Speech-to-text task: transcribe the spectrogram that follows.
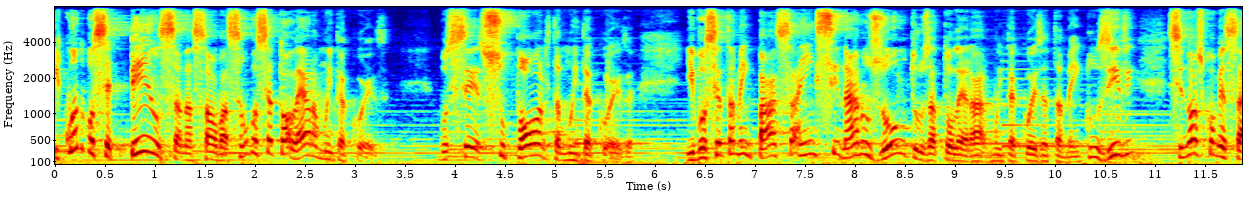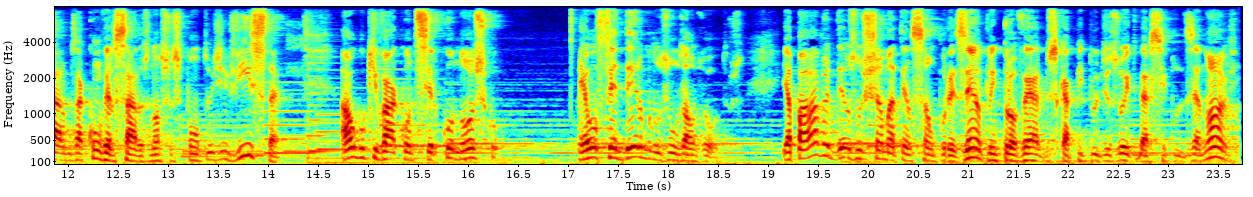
E quando você pensa na salvação, você tolera muita coisa, você suporta muita coisa. E você também passa a ensinar os outros a tolerar muita coisa também. Inclusive, se nós começarmos a conversar os nossos pontos de vista, algo que vai acontecer conosco é ofendermos uns aos outros. E a palavra de Deus nos chama a atenção, por exemplo, em Provérbios capítulo 18, versículo 19,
